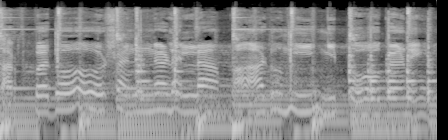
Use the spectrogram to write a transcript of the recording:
സർപ്പദോഷങ്ങളെല്ലാം പാടു നീങ്ങിപ്പോകണേ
